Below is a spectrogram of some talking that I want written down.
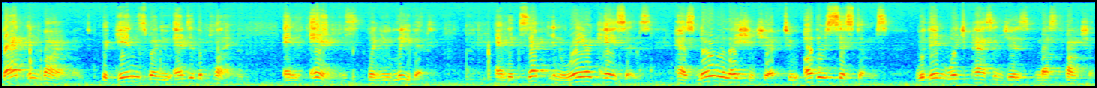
That environment begins when you enter the plane and ends when you leave it and except in rare cases has no relationship to other systems within which passengers must function.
